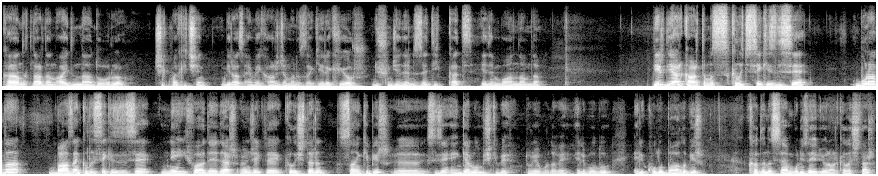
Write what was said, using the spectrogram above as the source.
karanlıklardan aydınlığa doğru çıkmak için biraz emek harcamanız da gerekiyor. Düşüncelerinize dikkat edin bu anlamda. Bir diğer kartımız kılıç sekizlisi. Burada bazen kılıç sekizlisi ne ifade eder? Öncelikle kılıçların sanki bir e, size engel olmuş gibi duruyor burada ve eli bolu, eli kolu bağlı bir kadını sembolize ediyor arkadaşlar.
